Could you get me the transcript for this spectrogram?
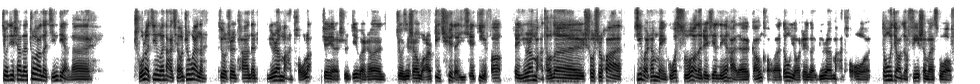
旧金山的重要的景点呢，除了金门大桥之外呢。就是它的渔人码头了，这也是基本上旧金山玩必去的一些地方。这渔人码头的，说实话，基本上美国所有的这些临海的港口啊，都有这个渔人码头，都叫做 Fisherman's Wharf。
